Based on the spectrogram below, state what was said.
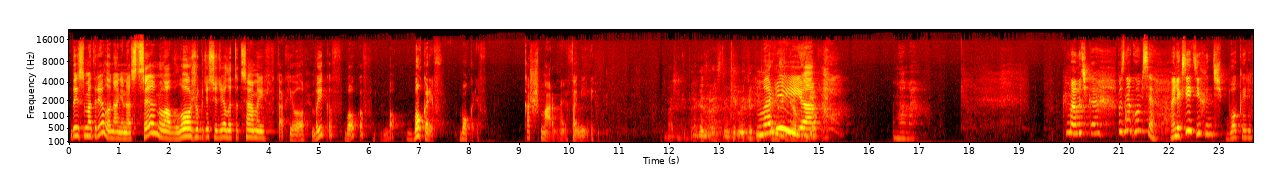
Да и смотрела она не на сцену, а в ложу, где сидел этот самый, как его, Быков, Боков, Бо, Бокарев, Бокарев. Кошмарная фамилия. Машенька, дорогая, здравствуй, милая. Мария! Мама. Мамочка, познакомься. Алексей Тихонович Бокарев.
